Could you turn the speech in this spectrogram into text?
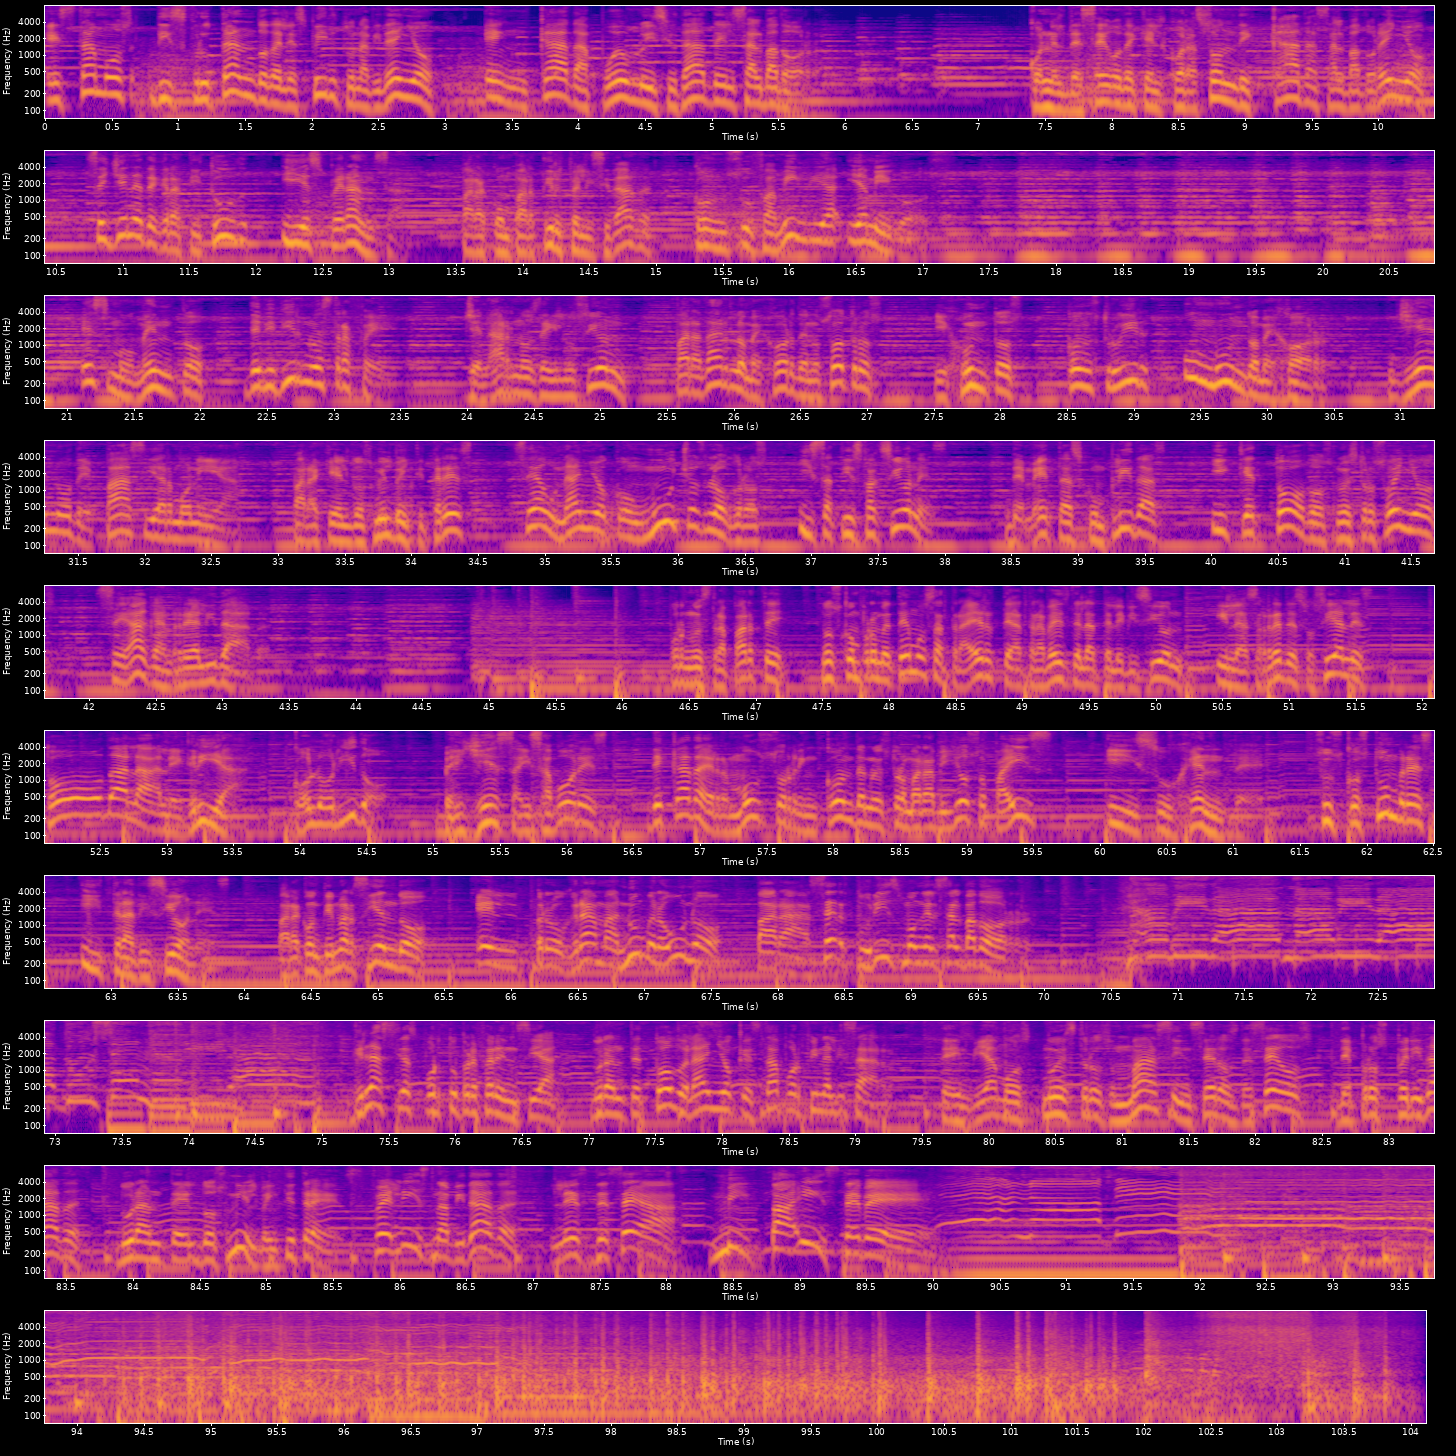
Estamos disfrutando del espíritu navideño en cada pueblo y ciudad de El Salvador. Con el deseo de que el corazón de cada salvadoreño se llene de gratitud y esperanza para compartir felicidad con su familia y amigos. Es momento de vivir nuestra fe, llenarnos de ilusión para dar lo mejor de nosotros y juntos construir un mundo mejor, lleno de paz y armonía, para que el 2023 sea un año con muchos logros y satisfacciones, de metas cumplidas y que todos nuestros sueños se hagan realidad. Por nuestra parte, nos comprometemos a traerte a través de la televisión y las redes sociales toda la alegría, colorido, belleza y sabores de cada hermoso rincón de nuestro maravilloso país y su gente, sus costumbres y tradiciones, para continuar siendo el programa número uno para hacer turismo en El Salvador. Navidad, Navidad, dulce Navidad. Gracias por tu preferencia durante todo el año que está por finalizar. Te enviamos nuestros más sinceros deseos de prosperidad durante el 2023. ¡Feliz Navidad! Les desea Mi País TV.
